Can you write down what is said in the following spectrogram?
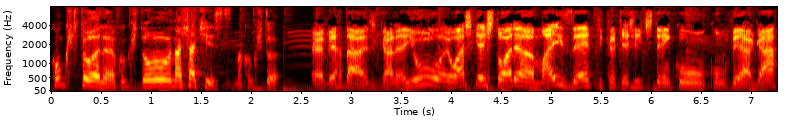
Conquistou, né? Conquistou na chatice, mas conquistou. É verdade, cara. E o, eu acho que a história mais épica que a gente tem com, com o VH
